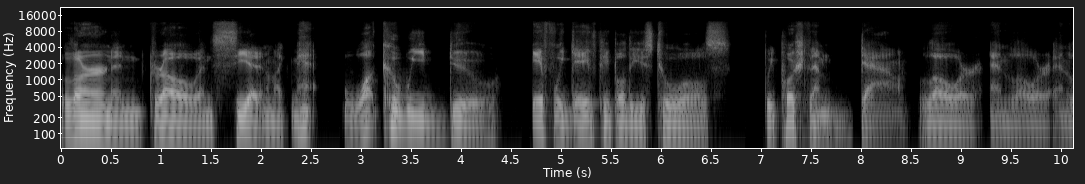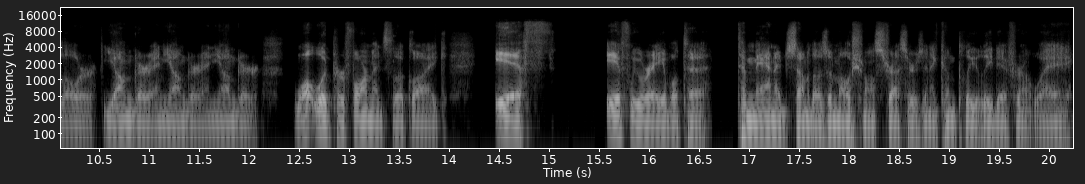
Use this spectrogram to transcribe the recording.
learn and grow and see it. And i'm like man what could we do if we gave people these tools we push them down lower and lower and lower younger and younger and younger what would performance look like if if we were able to to manage some of those emotional stressors in a completely different way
